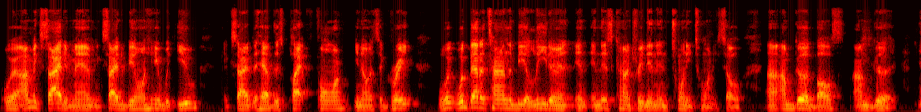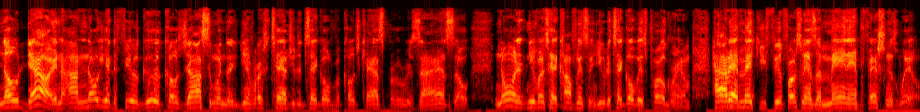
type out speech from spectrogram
well, I'm excited, man. I'm excited to be on here with you. Excited to have this platform. You know, it's a great. What, what better time to be a leader in, in, in this country than in 2020? So, uh, I'm good, boss. I'm good. No doubt, and I know you had to feel good, Coach Johnson, when the university tapped you to take over Coach Kaspar, who resigned. So, knowing that the university had confidence in you to take over his program, how did that make you feel, personally, as a man and professional as well?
